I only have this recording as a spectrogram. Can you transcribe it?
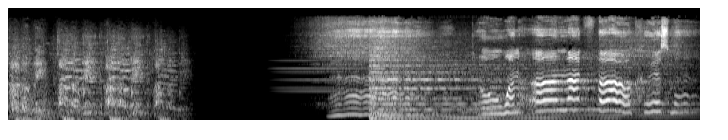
Halloween, Halloween, Halloween, Halloween. I don't want a lot for Christmas.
